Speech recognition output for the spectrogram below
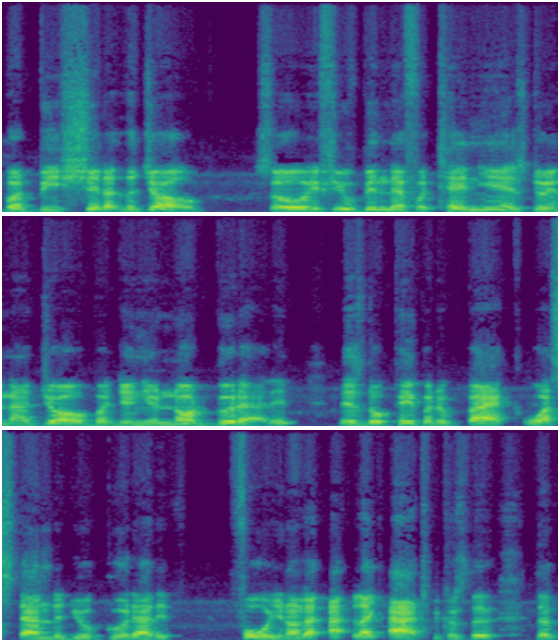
but be shit at the job. So if you've been there for ten years doing that job, but then you're not good at it, there's no paper to back what standard you're good at it for. You know, like like at because the the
